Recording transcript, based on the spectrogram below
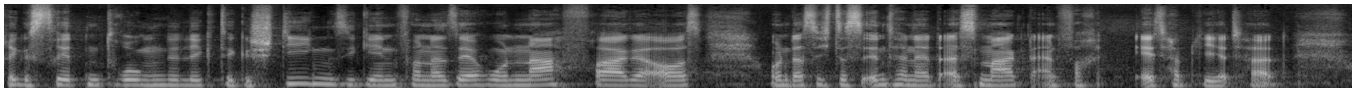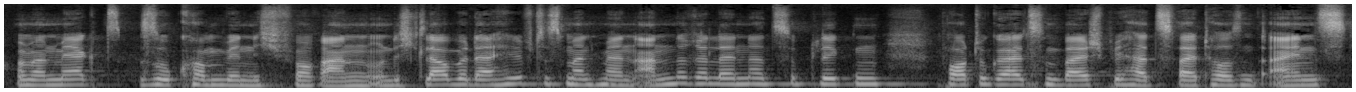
registrierten Drogendelikte gestiegen. Sie gehen von einer sehr hohen Nachfrage aus und dass sich das Internet als Markt einfach etabliert hat. Und man merkt, so kommen wir nicht voran. Und ich glaube, da hilft es manchmal in andere Länder zu blicken. Portugal zum Beispiel hat 2001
